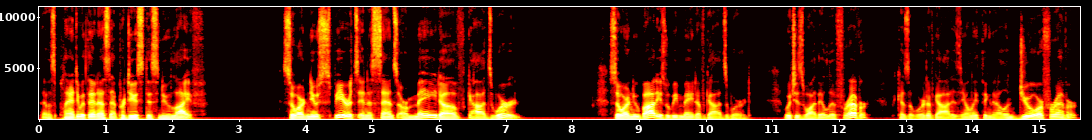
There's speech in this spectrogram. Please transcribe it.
that was planted within us that produced this new life. So our new spirits, in a sense, are made of God's word. So our new bodies will be made of God's word, which is why they'll live forever, because the word of God is the only thing that'll endure forever.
